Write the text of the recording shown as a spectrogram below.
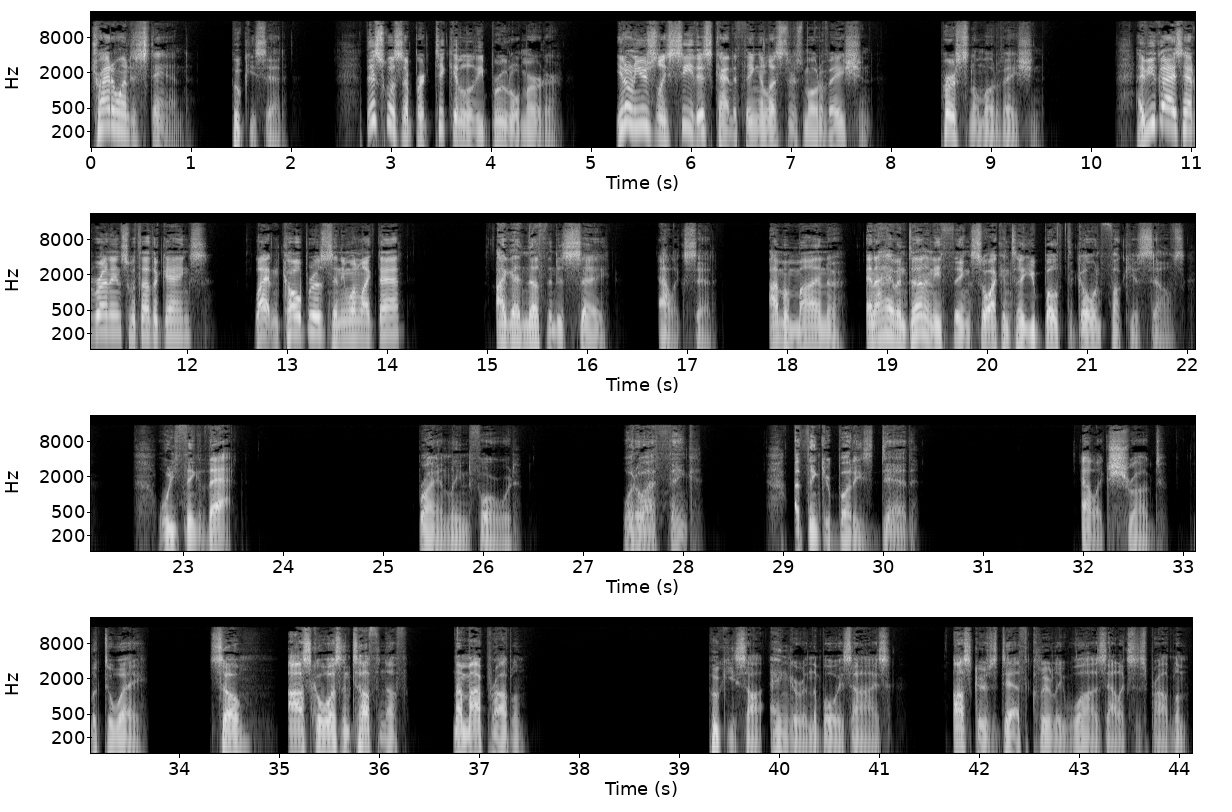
Try to understand, Pookie said. This was a particularly brutal murder. You don't usually see this kind of thing unless there's motivation. Personal motivation. Have you guys had run ins with other gangs? Latin Cobras, anyone like that? I got nothing to say, Alex said. I'm a minor and I haven't done anything, so I can tell you both to go and fuck yourselves. What do you think of that? Bryan leaned forward. What do I think? I think your buddy's dead. Alex shrugged, looked away. So, Oscar wasn't tough enough. Not my problem. Pookie saw anger in the boy's eyes. Oscar's death clearly was Alex's problem.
